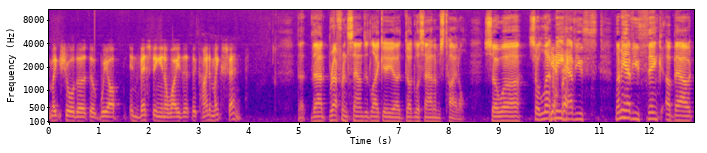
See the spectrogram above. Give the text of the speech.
make sure that, that we are investing in a way that, that kind of makes sense. That, that reference sounded like a uh, Douglas Adams title. So, uh, so let yeah, me right. have you th- let me have you think about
